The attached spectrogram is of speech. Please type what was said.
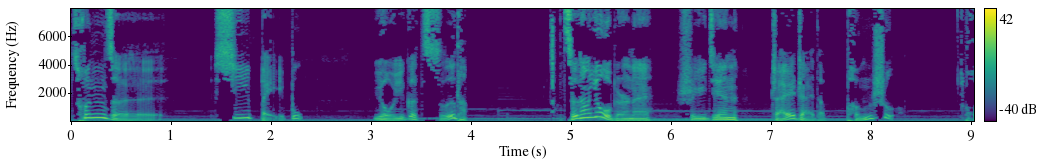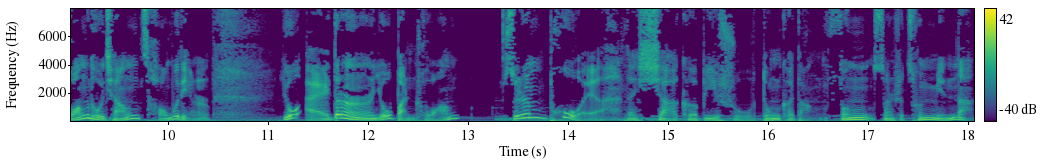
村子西北部有一个祠堂，祠堂右边呢是一间窄窄的棚舍，黄土墙、草木顶，有矮凳，有板床。虽然破呀，但夏可避暑，冬可挡风，算是村民呐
